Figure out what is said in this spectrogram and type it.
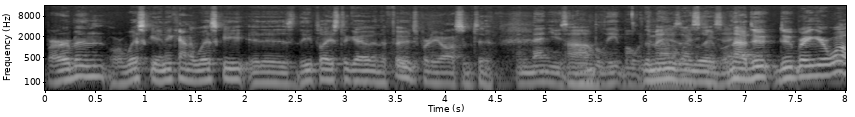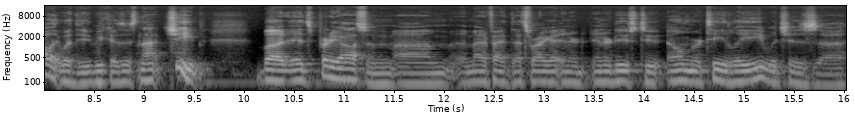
bourbon or whiskey, any kind of whiskey, it is the place to go, and the food's pretty awesome too. The menu's unbelievable. Um, The menu's unbelievable. Now, do do bring your wallet with you because it's not cheap, but it's pretty awesome. Um, a matter of fact, that's where I got inter- introduced to Elmer T. Lee, which is uh,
